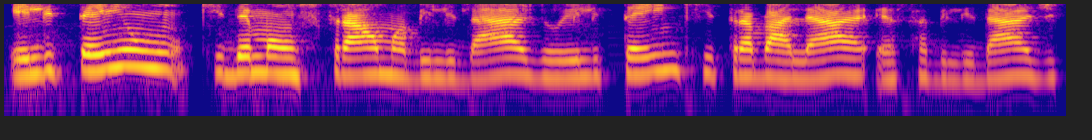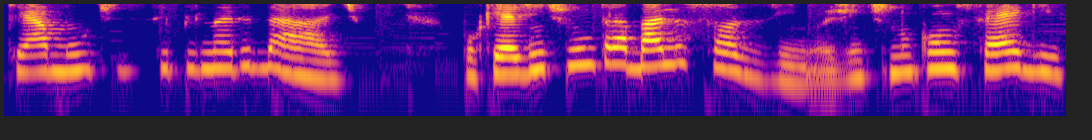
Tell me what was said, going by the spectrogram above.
ele tem um, que demonstrar uma habilidade, ou ele tem que trabalhar essa habilidade, que é a multidisciplinaridade. Porque a gente não trabalha sozinho, a gente não consegue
